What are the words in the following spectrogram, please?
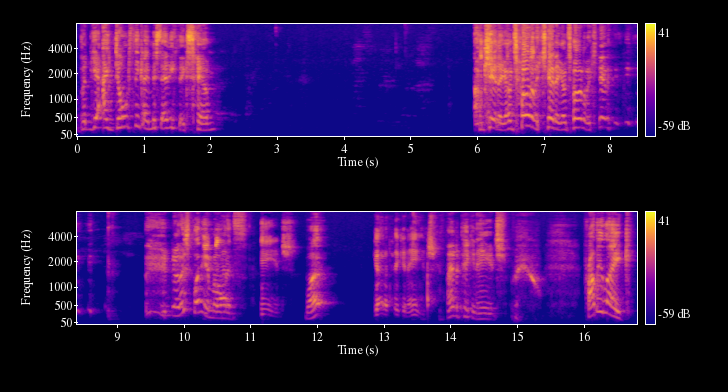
but yeah, I don't think I miss anything, Sam. I'm kidding. I'm totally kidding. I'm totally kidding. no, there's plenty of moments. Age. What? You gotta pick an age. If I had to pick an age, probably like.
